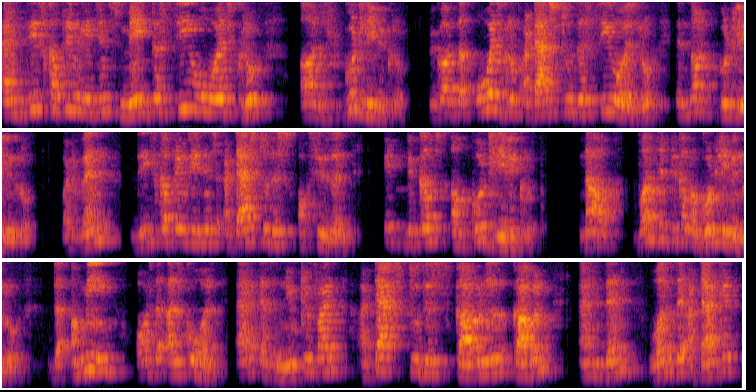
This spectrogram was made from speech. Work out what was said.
and these coupling reagents make the COH group a good leaving group because the OH group attached to the COH group is not good leaving group. But when these coupling reagents attach to this oxygen, it becomes a good leaving group. Now, once it becomes a good leaving group, the amine or the alcohol act as a nucleophile, attacks to this carbonyl carbon, and then once they attack it,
